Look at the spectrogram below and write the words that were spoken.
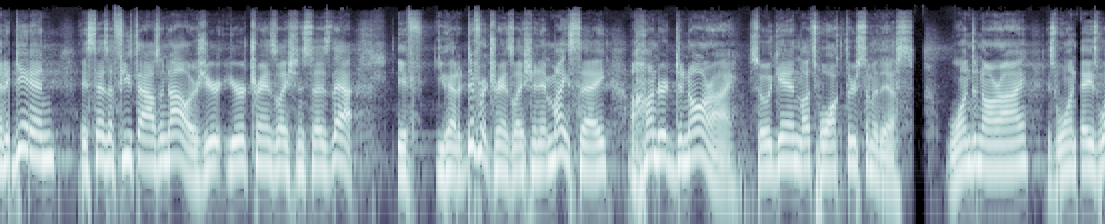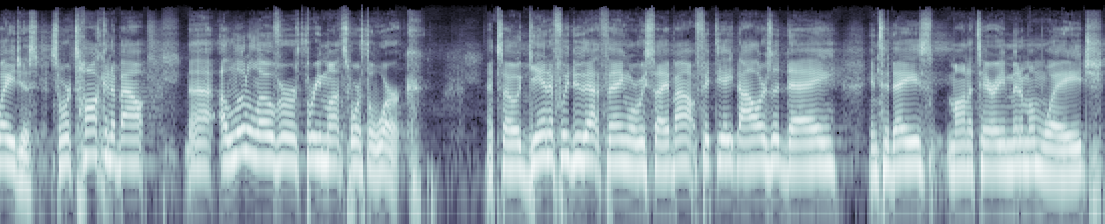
And again, it says a few thousand dollars. Your, your translation says that. If you had a different translation, it might say a hundred denarii. So again, let's walk through some of this. One denarii is one day's wages. So we're talking about uh, a little over three months worth of work. And so again, if we do that thing where we say about $58 a day in today's monetary minimum wage,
